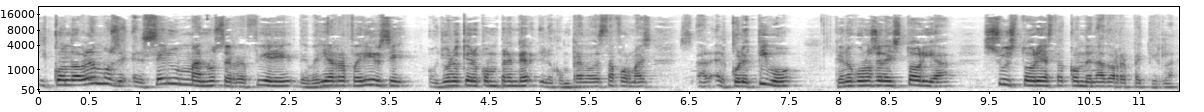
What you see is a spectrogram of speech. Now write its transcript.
Y cuando hablamos del ser humano se refiere, debería referirse, o yo lo quiero comprender y lo comprendo de esta forma, es el colectivo que no conoce la historia, su historia está condenado a repetirla.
